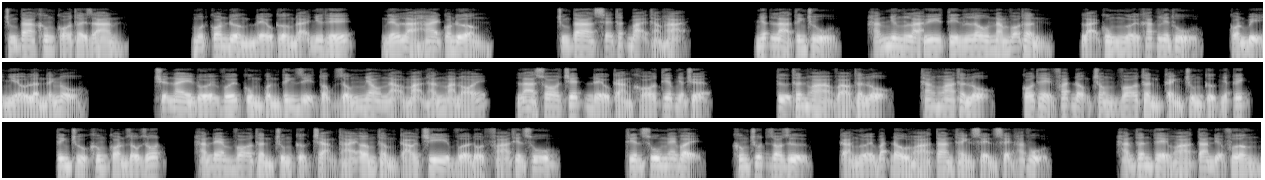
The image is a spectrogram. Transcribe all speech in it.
Chúng ta không có thời gian. Một con đường đều cường đại như thế, nếu là hai con đường, chúng ta sẽ thất bại thảm hại. Nhất là tinh chủ, hắn nhưng là uy tín lâu năm võ thần lại cùng người khác liên thủ, còn bị nhiều lần đánh nổ. Chuyện này đối với cùng quần tinh dị tộc giống nhau ngạo mạn hắn mà nói, là so chết đều càng khó tiếp nhận chuyện. Tự thân hòa vào thần lộ, thăng hoa thần lộ, có thể phát động trong võ thần cảnh trung cực nhất kích. Tinh chủ không còn dấu dốt, hắn đem võ thần trung cực trạng thái âm thầm cáo chi vừa đột phá thiên su. Thiên su nghe vậy, không chút do dự, cả người bắt đầu hòa tan thành sền sệt hắc vụ. Hắn thân thể hòa tan địa phương,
